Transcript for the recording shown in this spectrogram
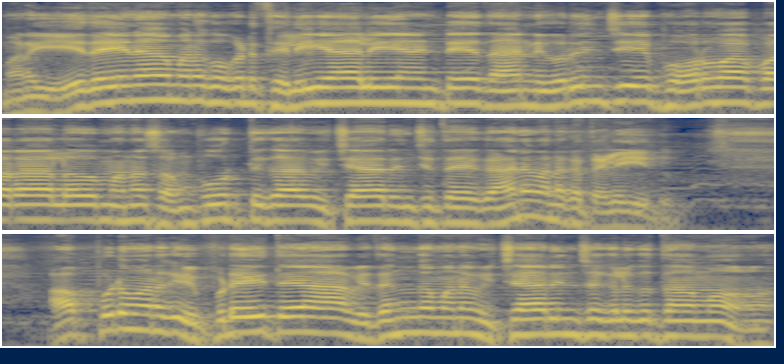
మన ఏదైనా మనకు ఒకటి తెలియాలి అంటే దాని గురించి పూర్వాపరాలు మనం సంపూర్తిగా విచారించితే కానీ మనకు తెలియదు. అప్పుడు మనకు ఎప్పుడైతే ఆ విధంగా మనం విచారించగలుగుతామో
